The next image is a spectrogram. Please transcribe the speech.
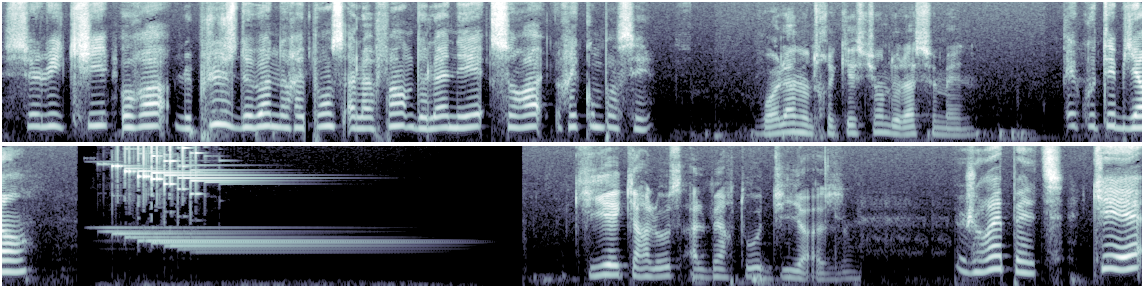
Celui qui aura le plus de bonnes réponses à la fin de l'année sera récompensé. Voilà notre question de la semaine. Écoutez bien. Qui est Carlos Alberto Diaz? Je répète, qui est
